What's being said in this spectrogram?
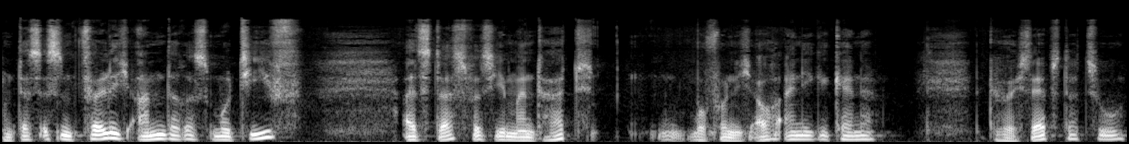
Und das ist ein völlig anderes Motiv als das, was jemand hat, wovon ich auch einige kenne, da gehöre ich selbst dazu,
